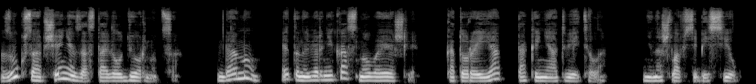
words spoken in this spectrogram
Звук сообщения заставил дернуться. Да ну, это наверняка снова Эшли, которой я так и не ответила, не нашла в себе сил.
